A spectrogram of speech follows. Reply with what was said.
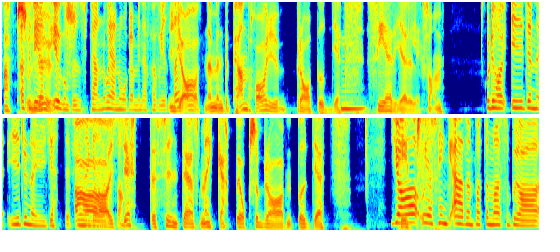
absolut. Alltså deras ögonbrynspennor är några av mina favoriter. Ja, nej men Depend har ju bra budgetserier. Liksom. Och du har Iden, Idun är ju jättefina Ja, grejer också. jättefint. Deras makeup är också bra budget. Ja, tips. och jag tänker även på att de har så bra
